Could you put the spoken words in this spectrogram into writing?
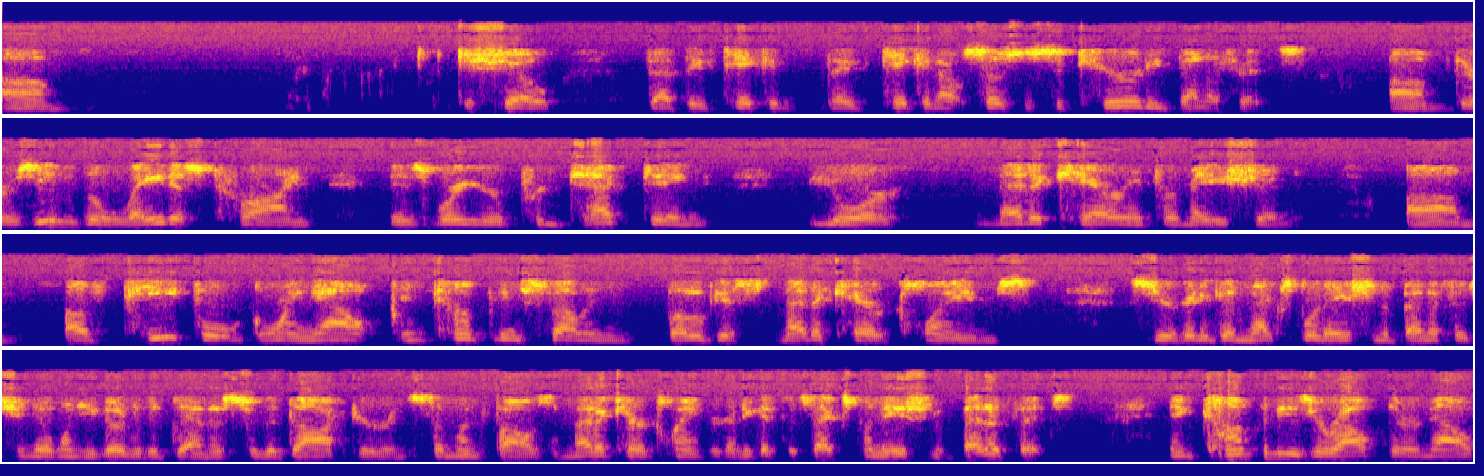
um, to show that they've taken they've taken out Social Security benefits. Um, there's even the latest crime is where you're protecting your Medicare information um, of people going out and companies selling bogus Medicare claims. So you're going to get an explanation of benefits. You know, when you go to the dentist or the doctor and someone files a Medicare claim, you're going to get this explanation of benefits. And companies are out there now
